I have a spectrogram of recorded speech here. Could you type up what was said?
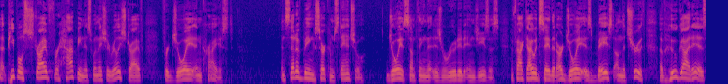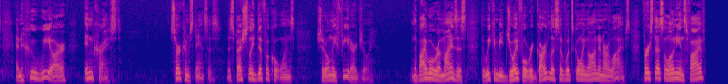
Uh, people strive for happiness when they should really strive for joy in Christ. Instead of being circumstantial, joy is something that is rooted in Jesus. In fact, I would say that our joy is based on the truth of who God is and who we are in Christ. Circumstances, especially difficult ones, should only feed our joy. The Bible reminds us that we can be joyful regardless of what's going on in our lives. 1 Thessalonians 5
